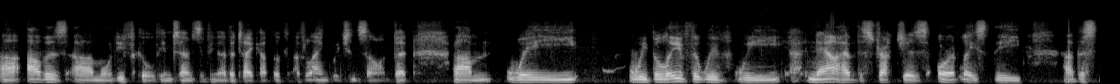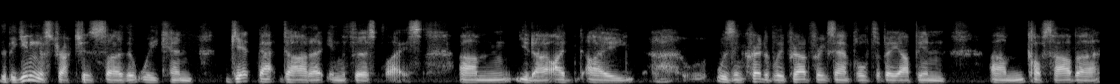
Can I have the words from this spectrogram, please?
Uh, others are more difficult in terms of you know the take up of, of language and so on. But um, we we believe that we've we now have the structures, or at least the, uh, the, the beginning of structures, so that we can get that data in the first place. Um, you know, I I uh, was incredibly proud, for example, to be up in um, Coffs Harbour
